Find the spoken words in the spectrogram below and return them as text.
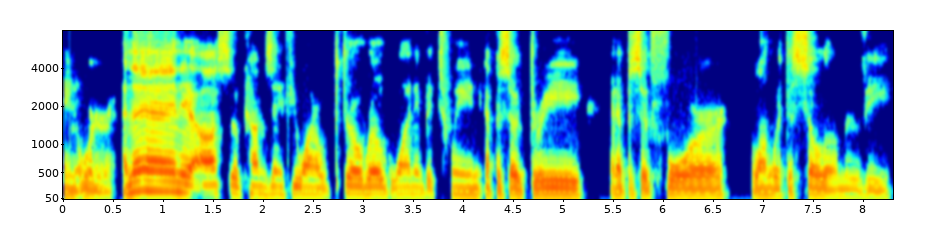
in order. And then it also comes in if you want to throw Rogue One in between episode three and episode four, along with the solo movie,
